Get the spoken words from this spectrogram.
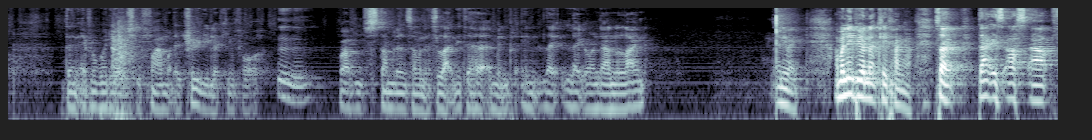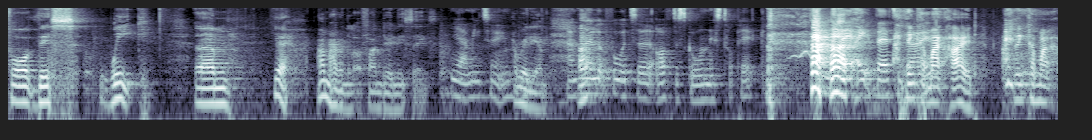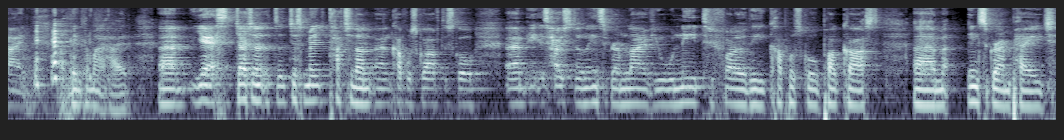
then everybody would actually find what they're truly looking for, Mm. rather than just stumbling on someone that's likely to hurt them in, in late, later on down the line. Anyway, I'm gonna leave you on that cliffhanger. So that is us out for this week. Um, yeah, I'm having a lot of fun doing these things. Yeah, me too. I really am. I'm going to look forward to after school on this topic. Eight thirty. I think I might hide. I think I might hide. I think I might hide. Um, yes, judge, uh, just men- touching on um, Couple School After School. Um, it is hosted on Instagram Live. You will need to follow the Couple School podcast um, Instagram page.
